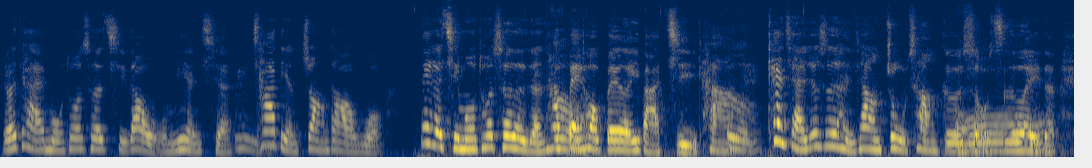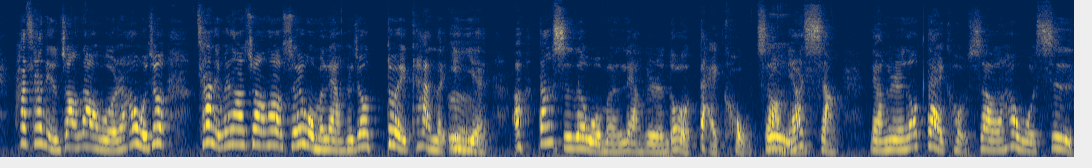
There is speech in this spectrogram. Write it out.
有一台摩托车骑到我面前，嗯、差点撞到我。那个骑摩托车的人，他背后背了一把吉他，嗯、看起来就是很像驻唱歌手之类的。哦、他差点撞到我，然后我就差点被他撞到，所以我们两个就对看了一眼。嗯、啊，当时的我们两个人都有戴口罩，嗯、你要想两个人都戴口罩，然后我是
